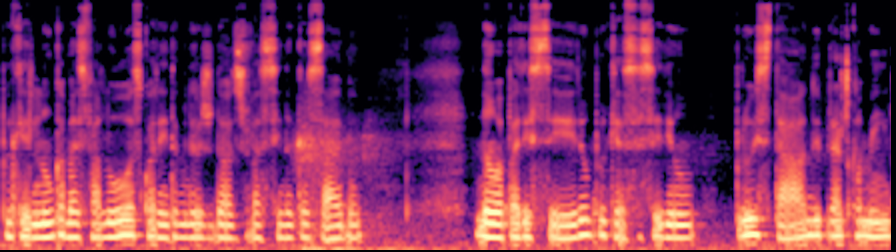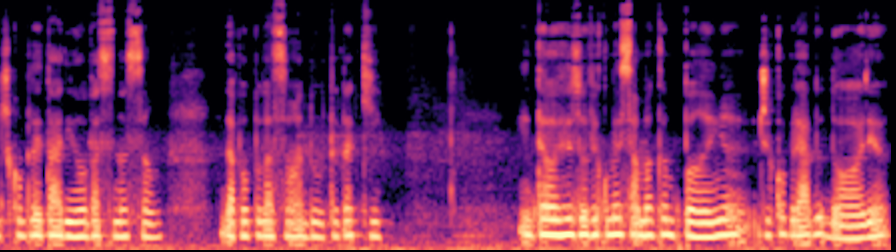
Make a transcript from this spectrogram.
porque ele nunca mais falou, as 40 milhões de doses de vacina que eu saiba não apareceram, porque essas seriam para o Estado e praticamente completariam a vacinação da população adulta daqui. Então eu resolvi começar uma campanha de cobrar do Dória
